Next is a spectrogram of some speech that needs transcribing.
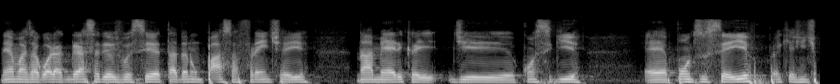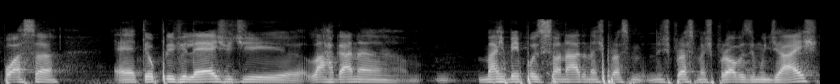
né? Mas agora, graças a Deus, você está dando um passo à frente aí na América de conseguir é, pontos UCI para que a gente possa é, ter o privilégio de largar na, mais bem posicionado nas próximas, nas próximas provas e mundiais.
